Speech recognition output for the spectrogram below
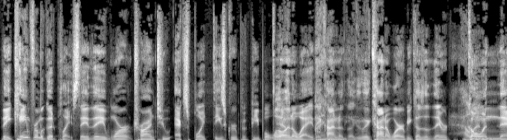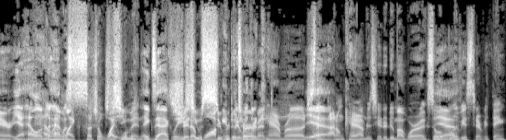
they came from a good place. They they weren't trying to exploit these group of people. Well, Yeah. in a way, they I kind of they kind of were because of they were Helen- going there. Yeah, Helen, Helen had was like such a white she was- woman. exactly. Straight she up was walking super through determined. with her camera. Just Yeah. like, I don't care. I'm just here to do my work. So Yeah. oblivious to everything.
